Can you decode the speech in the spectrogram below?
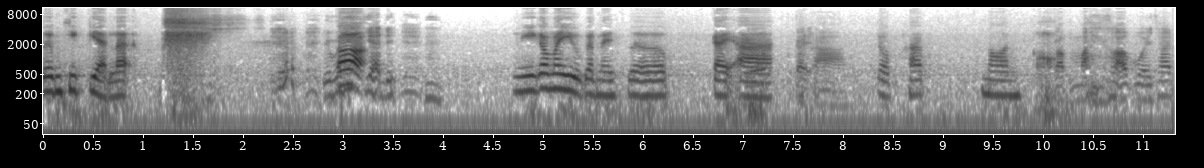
เริ่มขี้เกียจละยังไม่ก็เกียดดินี่ก็มาอยู่กันในเซิร์ฟไกอาไก่อาจบครับ นอน กับไมครับเวอร์ชัน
